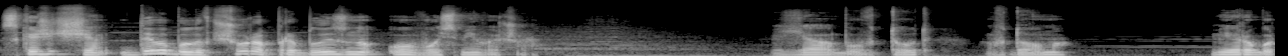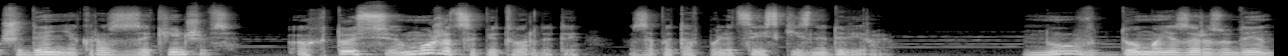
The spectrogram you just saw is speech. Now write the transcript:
скажіть ще, де ви були вчора приблизно о восьмій вечора? Я був тут, вдома. Мій робочий день якраз закінчився. Хтось може це підтвердити? запитав поліцейський з недовірою. Ну, вдома я зараз один,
